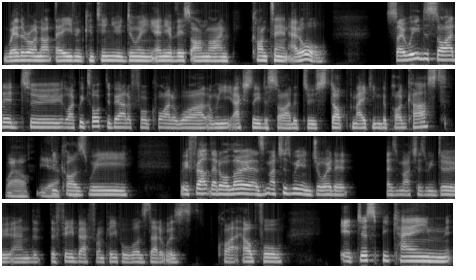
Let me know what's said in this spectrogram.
whether or not they even continue doing any of this online content at all. So we decided to, like, we talked about it for quite a while, and we actually decided to stop making the podcast. Wow, yeah, because we we felt that although as much as we enjoyed it as much as we do, and the, the feedback from people was that it was quite helpful, it just became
